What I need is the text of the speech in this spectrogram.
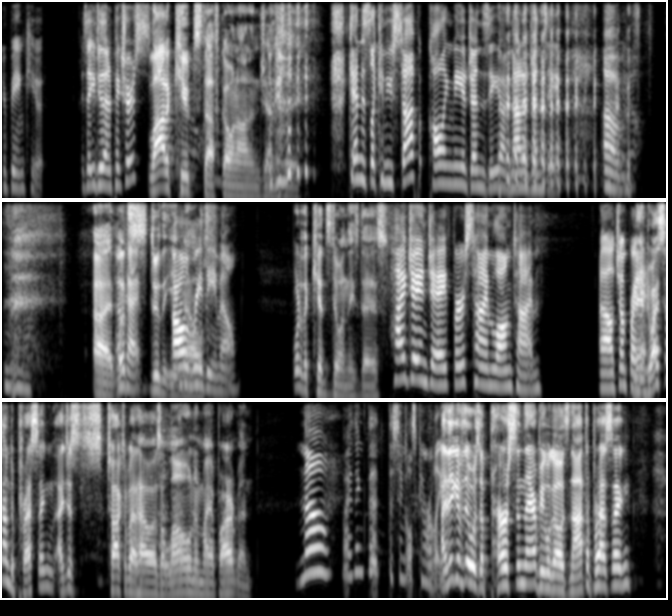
You're being cute. Is that you do that in pictures? a lot of cute stuff going on in Gen Z. Ken is like, can you stop calling me a Gen Z? I'm not a Gen Z. Um, All right, let's Okay. do the email. I'll read the email. What are the kids doing these days? Hi J and J, first time, long time. I'll jump right Man, in. do I sound depressing? I just talked about how I was alone in my apartment. No, I think that the singles can relate. I think if there was a person there, people go, "It's not depressing."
